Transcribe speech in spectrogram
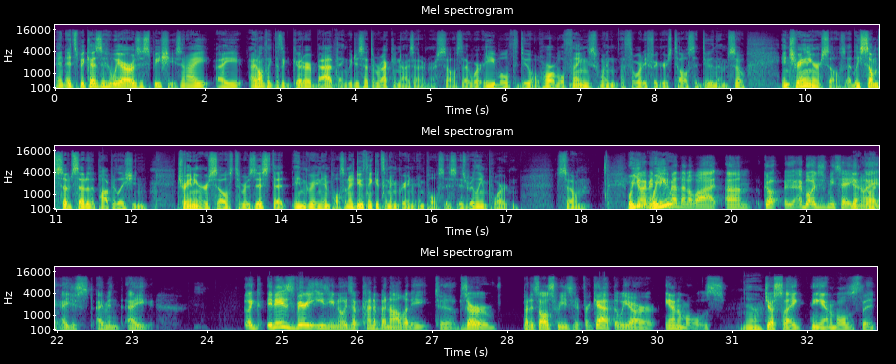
And it's because of who we are as a species. And I, I, I don't think that's a good or a bad thing. We just have to recognize that in ourselves that we're able to do horrible things when authority figures tell us to do them. So, in training ourselves, at least some subset of the population, training ourselves to resist that ingrained impulse, and I do think it's an ingrained impulse, is, is really important. So, were you you, know, I've been thinking you, about that a lot. Um, go. uh, Well, just let me say, Yeah, you know, I. I just, I mean, I like it is very easy. You know, it's a kind of banality to observe, but it's also easy to forget that we are animals, yeah, just like the animals that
